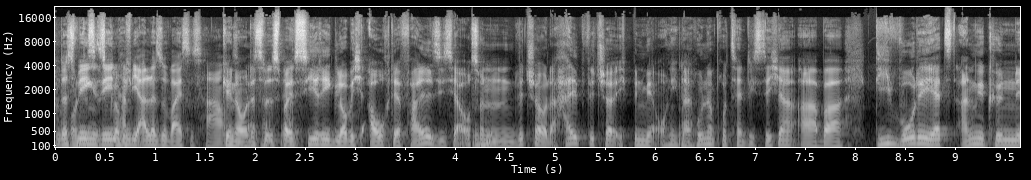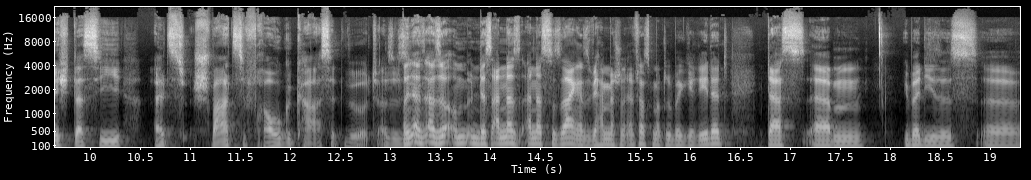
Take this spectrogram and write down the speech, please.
Und deswegen sehen, ist, haben die alle so weißes Haar. Genau, so das ist bei Siri, glaube ich, auch der Fall. Sie ist ja auch so ein mhm. Witcher oder Halbwitcher. Ich bin mir auch nicht mal hundertprozentig sicher, aber die wurde jetzt angekündigt, dass sie als schwarze Frau gecastet wird. Also, also, also, um das anders, anders zu sagen, also wir haben ja schon etwas mal drüber geredet, dass ähm, über dieses äh,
